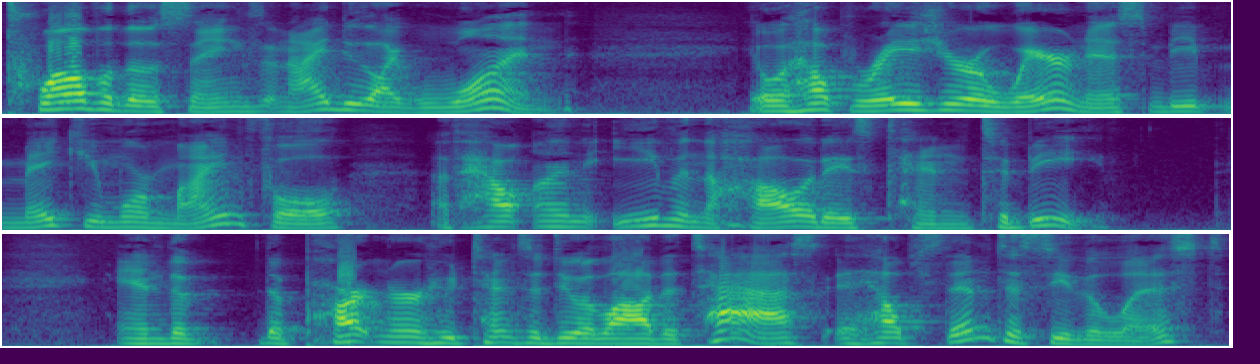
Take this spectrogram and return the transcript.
12 of those things and I do like one, it will help raise your awareness and be, make you more mindful of how uneven the holidays tend to be. And the, the partner who tends to do a lot of the tasks, it helps them to see the list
